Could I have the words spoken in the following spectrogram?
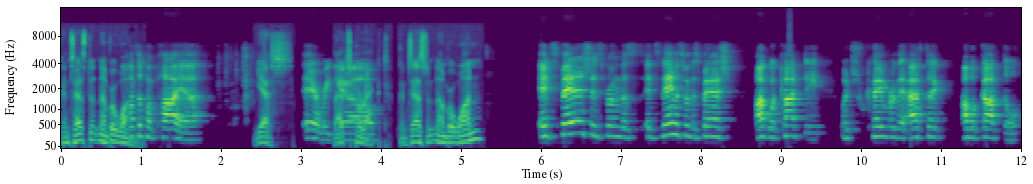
Contestant number one. What's a papaya? Yes, There we that's go. That's correct. Contestant number one. Its Spanish is from the. Its name is from the Spanish aguacate, which came from the Aztec avocado,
